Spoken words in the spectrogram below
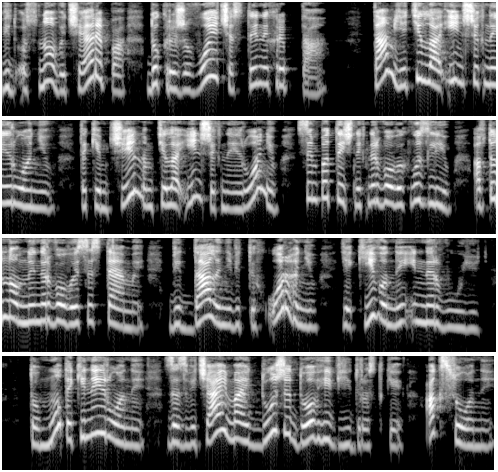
від основи черепа до крижової частини хребта. Там є тіла інших нейронів. Таким чином, тіла інших нейронів, симпатичних нервових вузлів автономної нервової системи, віддалені від тих органів, які вони іннервують. Тому такі нейрони зазвичай мають дуже довгі відростки, аксони,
